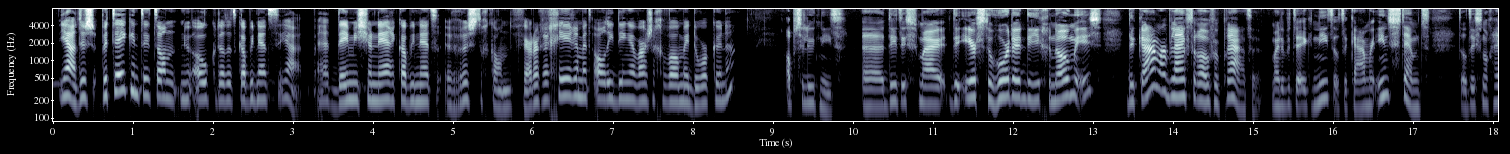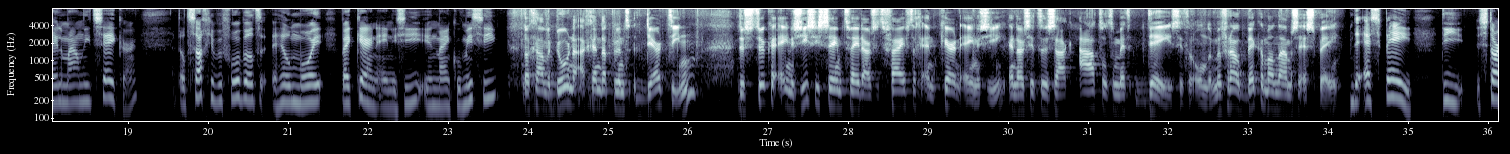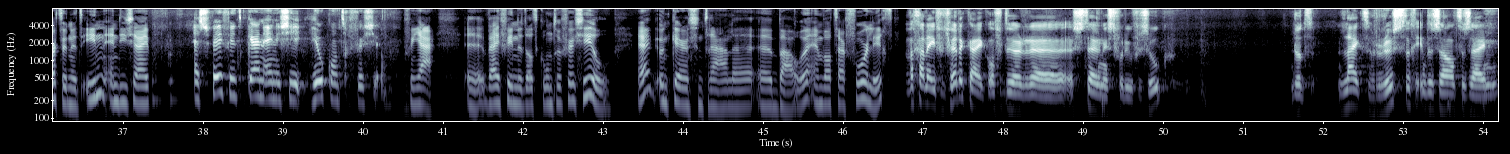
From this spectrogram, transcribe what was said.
Ja, dus betekent dit dan nu ook dat het kabinet, ja, het demissionaire kabinet, rustig kan verder regeren met al die dingen waar ze gewoon mee door kunnen? Absoluut niet. Uh, dit is maar de eerste horde die genomen is. De Kamer blijft erover praten. Maar dat betekent niet dat de Kamer instemt. Dat is nog helemaal niet zeker. Dat zag je bijvoorbeeld heel mooi bij kernenergie in mijn commissie. Dan gaan we door naar agenda punt 13. De stukken energiesysteem 2050 en kernenergie. En daar zit de zaak A tot en met D zit eronder. Mevrouw Bekkerman namens de SP. De SP die startte het in en die zei... SP vindt kernenergie heel controversieel. Van ja, uh, wij vinden dat controversieel hè, een kerncentrale uh, bouwen en wat daarvoor ligt. We gaan even verder kijken of er uh, steun is voor uw verzoek. Dat lijkt rustig in de zaal te zijn.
